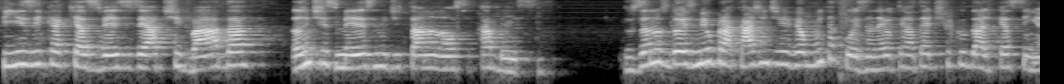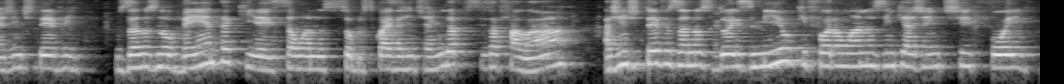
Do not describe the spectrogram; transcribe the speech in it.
física que às vezes é ativada antes mesmo de estar na nossa cabeça. Dos anos 2000 para cá, a gente viveu muita coisa, né? Eu tenho até dificuldade, porque assim, a gente teve os anos 90, que são anos sobre os quais a gente ainda precisa falar. A gente teve os anos 2000, que foram anos em que a gente foi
